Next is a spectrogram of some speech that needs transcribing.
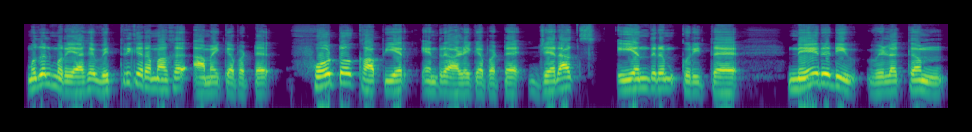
முதல் முறையாக வெற்றிகரமாக அமைக்கப்பட்ட போட்டோ காப்பியர் என்று அழைக்கப்பட்ட ஜெராக்ஸ் இயந்திரம் குறித்த நேரடி விளக்கம்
